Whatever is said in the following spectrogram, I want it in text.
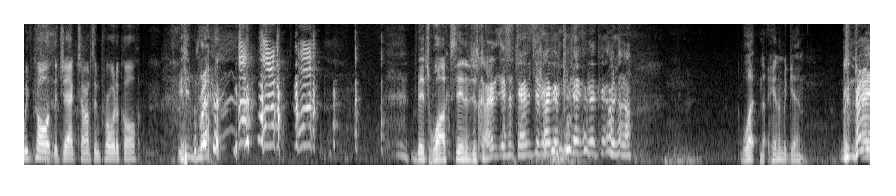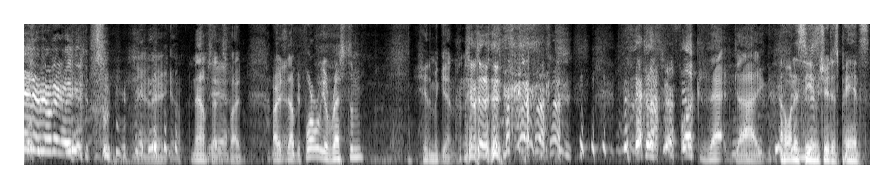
we call it the Jack Thompson protocol. Bitch walks in and just what? No, hit him again. yeah, there you go. Now I'm satisfied. All right, Yeah. now before we arrest him, hit him again. 'Cause fuck that guy. I want to see him shit his pants.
